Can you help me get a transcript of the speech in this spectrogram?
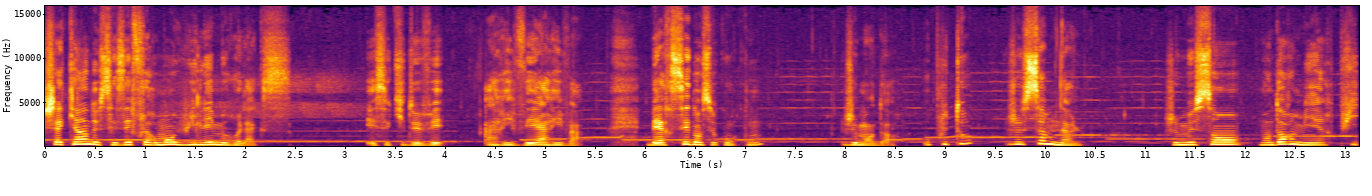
chacun de ces effleurements huilés me relaxe. Et ce qui devait arriver arriva. Bercé dans ce concon, je m'endors, ou plutôt, je somnole. Je me sens m'endormir, puis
